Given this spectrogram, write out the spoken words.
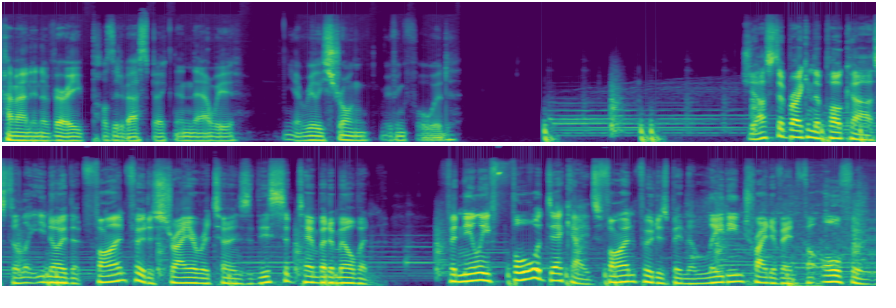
come out in a very positive aspect. And now we're, yeah, really strong moving forward. Just a break in the podcast to let you know that Fine Food Australia returns this September to Melbourne. For nearly four decades, Fine Food has been the leading trade event for all food,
